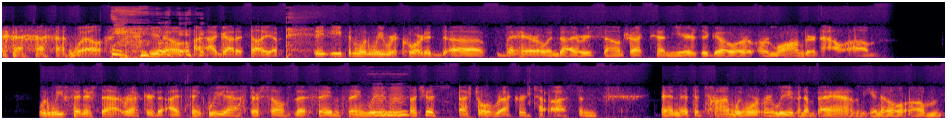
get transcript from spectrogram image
well, you know, I, I got to tell you, even when we recorded uh, the Heroin Diaries soundtrack ten years ago or, or longer now, um, when we finished that record, I think we asked ourselves that same thing. We, mm-hmm. It was mm-hmm. such a special record to us, and and at the time we weren't really even a band, you know. Um,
